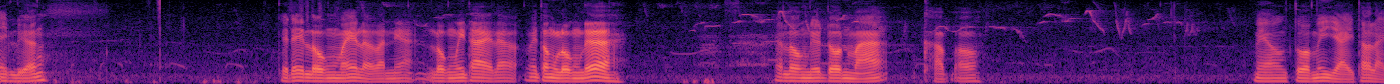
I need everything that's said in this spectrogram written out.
ไอ้เหลือง จะได้ลงไหมเหรอวันนี้ลงไม่ได้แล้ว ไม่ต้องลงเด้อถ้าลงเดี๋ยวโดนหมาขับเอา แมวตัวไม่ใหญ่เท่าไหร่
